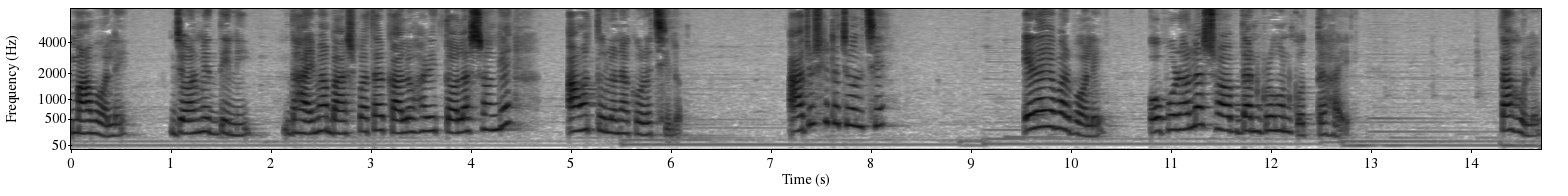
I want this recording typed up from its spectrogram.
মা বলে, জন্মের দিনই ধাইমা বাঁশপাতার কালো হাড়ির তলার সঙ্গে আমার তুলনা করেছিল। আজও সেটা চলছে? এরাই আবার বলে, ওপরওয়ালা সব দান গ্রহণ করতে হয়। তাহলে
